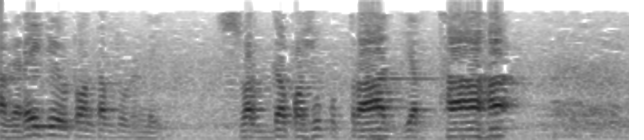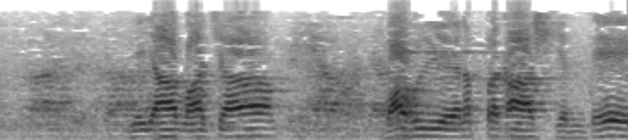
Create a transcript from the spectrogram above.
ఆ వెరైటీ ఏమిటో అంటారు చూడండి. స్వర్గ పశుపుత్రాద్యర్థా. యయా వాచ. బాహుల్యేన ప్రకాశ్యంతే.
